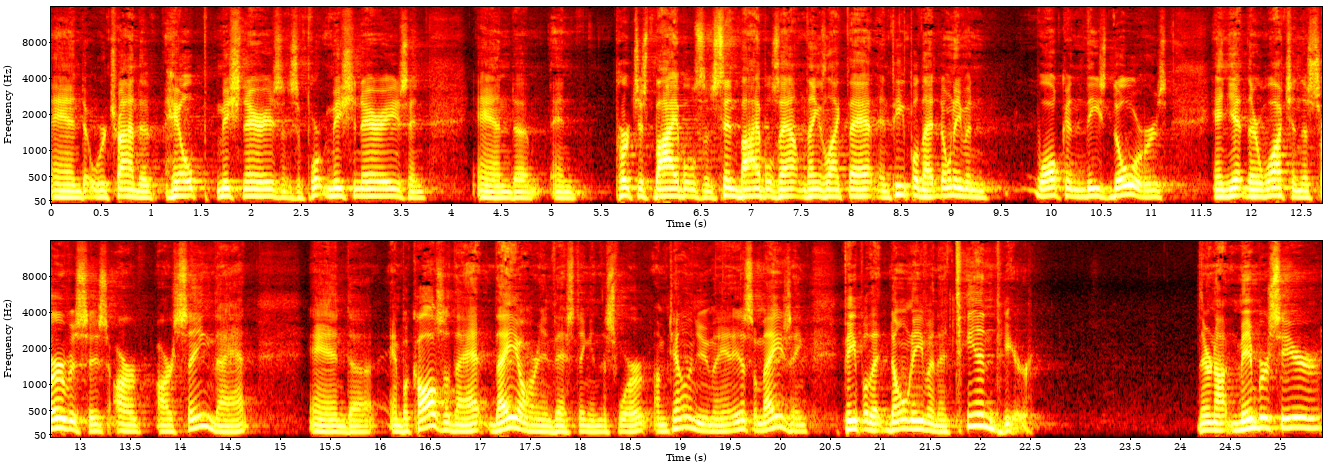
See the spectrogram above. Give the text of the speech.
And we're trying to help missionaries and support missionaries and, and, uh, and purchase Bibles and send Bibles out and things like that. And people that don't even walk in these doors and yet they're watching the services are, are seeing that and, uh, and because of that, they are investing in this work. I'm telling you, man, it's amazing. People that don't even attend here, they're not members here.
